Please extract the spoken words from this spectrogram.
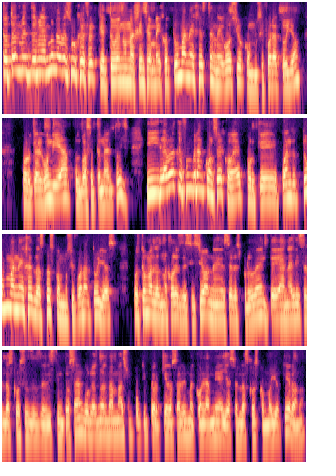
Totalmente. Mira, una vez un jefe que tuve en una agencia me dijo, tú maneja este negocio como si fuera tuyo, porque algún día pues vas a tener el tuyo. Y la verdad que fue un gran consejo, ¿eh? porque cuando tú manejas las cosas como si fueran tuyas, pues tomas las mejores decisiones, eres prudente, analizas las cosas desde distintos ángulos, no es nada más un poquito el quiero salirme con la mía y hacer las cosas como yo quiero, ¿no?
